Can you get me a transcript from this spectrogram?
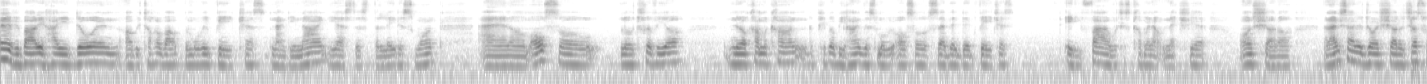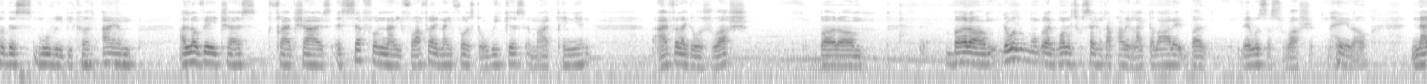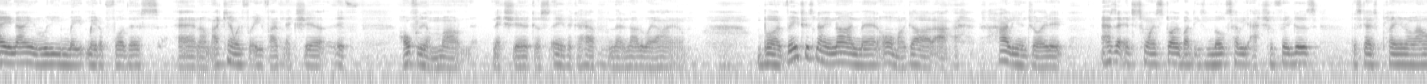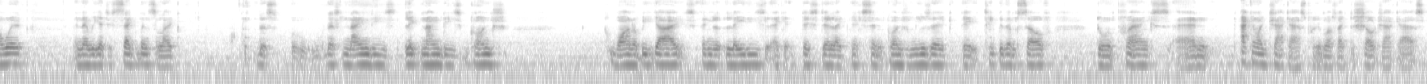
Hey everybody, how you doing? I'll be talking about the movie VHS 99. Yes, this is the latest one. And um, also, little trivia, New York Comic Con, the people behind this movie also said they did VHS 85, which is coming out next year on Shudder. And I decided to join Shudder just for this movie because I am, I love VHS franchise, except for 94. I feel like 94 is the weakest in my opinion. I feel like it was rushed. But um, but um, there was like one or two seconds I probably liked about it, but it was just rush. You know, ninety nine really made made up for this, and um, I can't wait for eighty five next year. If hopefully I'm out next year, because anything could happen from then. Not the way I am. But VHS ninety nine, man, oh my god, I, I highly enjoyed it. Has an intertwined story about these military action figures this guy's playing around with, and then we get to segments like this this 90s late 90s grunge wannabe guys and ladies like they still like listen grunge music they tape themselves doing pranks and acting like jackass pretty much like the show jackass.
